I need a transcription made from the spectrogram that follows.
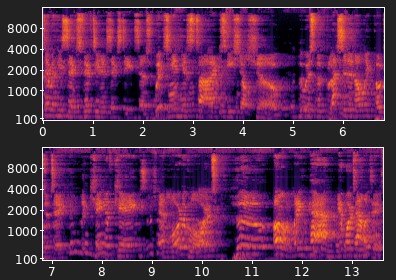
Timothy 6, 15 and 16 says, Which in his times he shall show, who is the blessed and only potentate, the King of kings and Lord of lords, who only hath immortality.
